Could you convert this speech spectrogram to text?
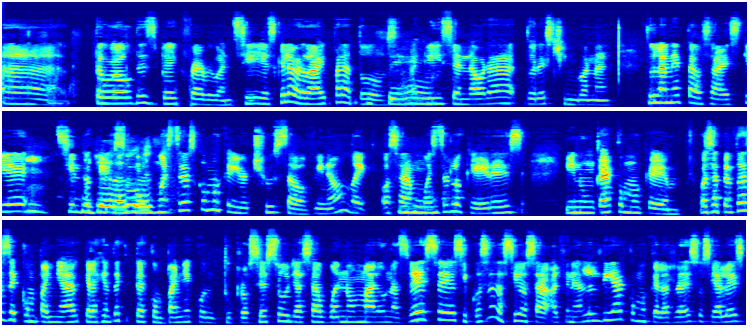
uh, the world is big for everyone. Sí, es que la verdad hay para todos. Aquí dicen, Laura, tú eres chingona tú la neta, o sea, es que siento que eso muestras como que your true self, you know, like, o sea, muestras lo que eres y nunca como que, o sea, tratas de acompañar, que la gente te acompañe con tu proceso, ya sea bueno o malo unas veces y cosas así, o sea, al final del día como que las redes sociales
